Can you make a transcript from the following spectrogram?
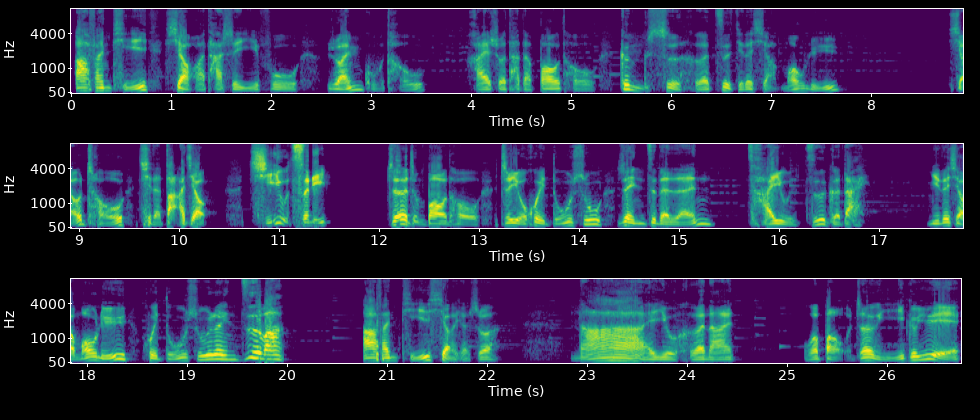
阿凡提笑话他是一副软骨头，还说他的包头更适合自己的小毛驴。小丑气得大叫：“岂有此理！这种包头只有会读书认字的人才有资格戴。”你的小毛驴会读书认字吗？阿凡提笑笑说：“那有何难？我保证一个月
